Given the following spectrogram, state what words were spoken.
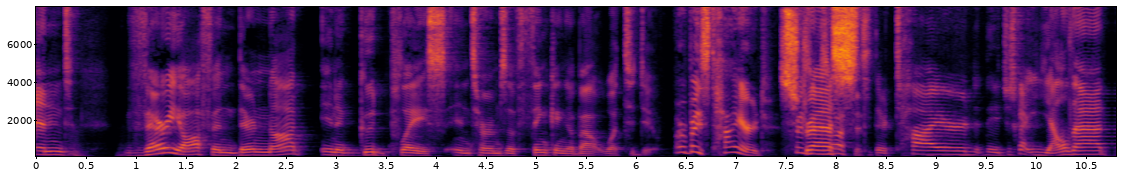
And very often they're not in a good place in terms of thinking about what to do. Everybody's tired. Everybody's stressed, they're tired, they just got yelled at.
